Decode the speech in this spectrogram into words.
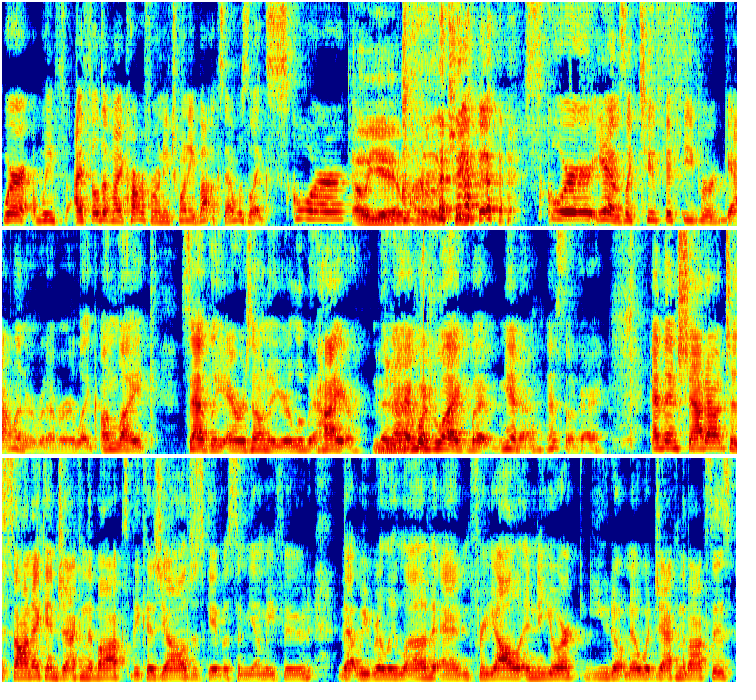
where we've. I filled up my car for only twenty bucks. That was like score, Oh yeah, it was really cheap. score. Yeah, it was like two fifty per gallon or whatever. Like unlike. Sadly, Arizona, you're a little bit higher than Yeah. I would like, but you know, it's okay. And then shout out to Sonic and Jack in the Box because y'all just gave us some yummy food that we really love. And for y'all in New York, you don't know what Jack in the Box is,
